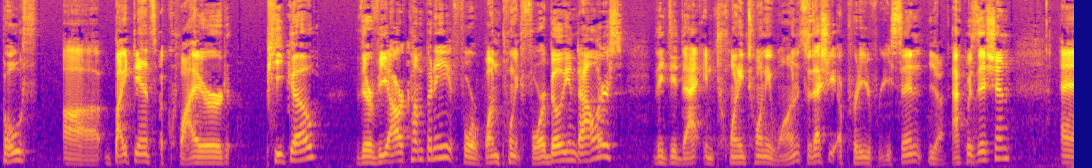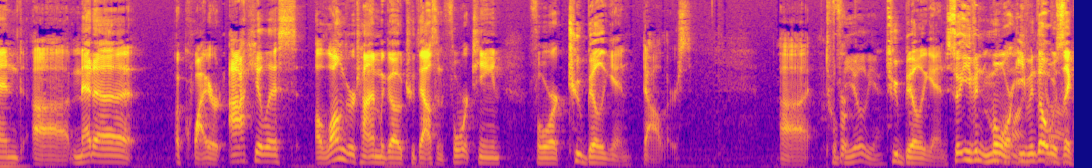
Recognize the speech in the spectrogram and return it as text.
both uh, ByteDance acquired Pico, their VR company, for 1.4 billion dollars. They did that in 2021, so it's actually a pretty recent Yeah. acquisition. And uh, Meta acquired Oculus a longer time ago, 2014, for two billion dollars. Uh, Two billion? Two billion. So even more. Oh even though it was like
